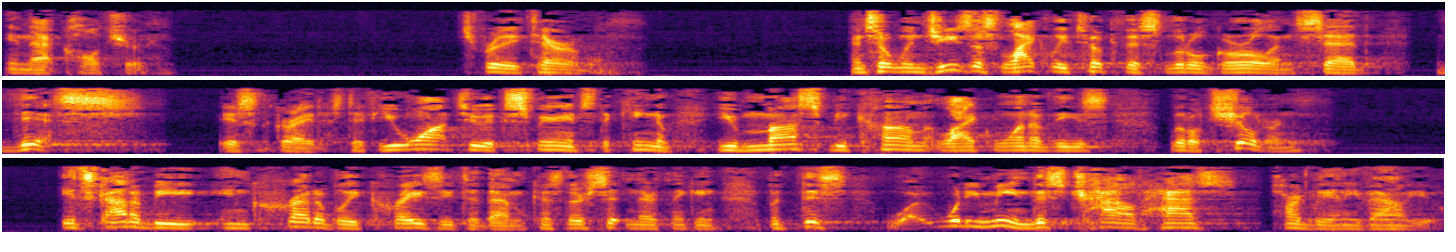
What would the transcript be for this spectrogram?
in that culture. It's really terrible. And so when Jesus likely took this little girl and said, this is the greatest. If you want to experience the kingdom, you must become like one of these little children. It's got to be incredibly crazy to them because they're sitting there thinking, but this, what do you mean? This child has hardly any value.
